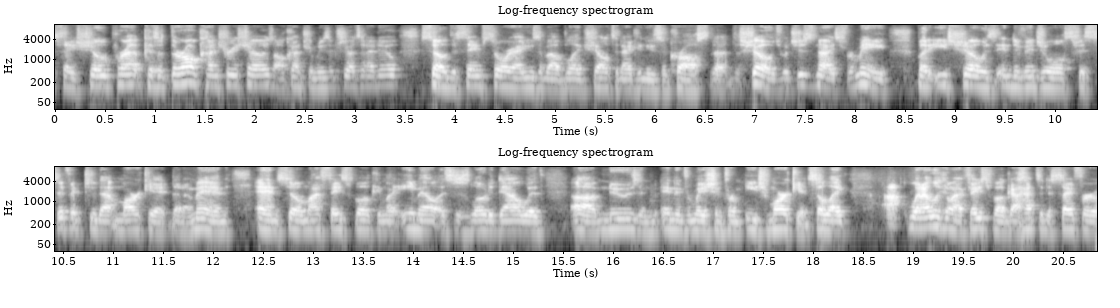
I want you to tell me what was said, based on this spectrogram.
say show prep because they're all country shows, all country music shows that I do. So the same story I use about Blake Shelton, I can use across the, the shows, which is nice for me. But each show is individual, specific to that market that I'm in. And so my Facebook and my email is just loaded down with uh, news and, and, information from each market. So like uh, when I look at my Facebook, I have to decipher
